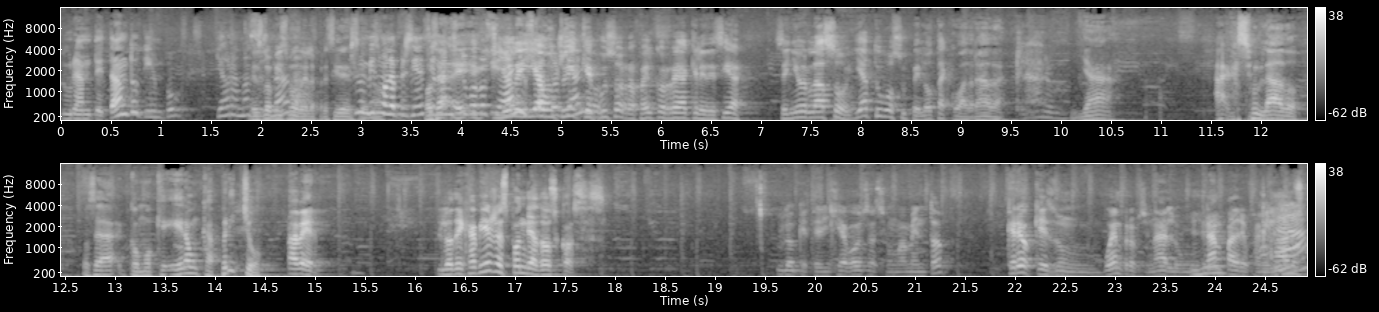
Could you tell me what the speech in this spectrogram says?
durante tanto tiempo y ahora no Es lo mismo de la presidencia. Es lo mismo ¿no? la presidencia. O sea, el man estuvo eh, 12 y yo años, leía un 14 tweet que puso Rafael Correa que le decía, señor Lazo, ya tuvo su pelota cuadrada. Claro. Ya, hágase un lado. O sea, como que era un capricho. A ver, lo de Javier responde a dos cosas. Lo que te dije a vos hace un momento. Creo que es un buen profesional, un gran padre familiar, Ajá.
